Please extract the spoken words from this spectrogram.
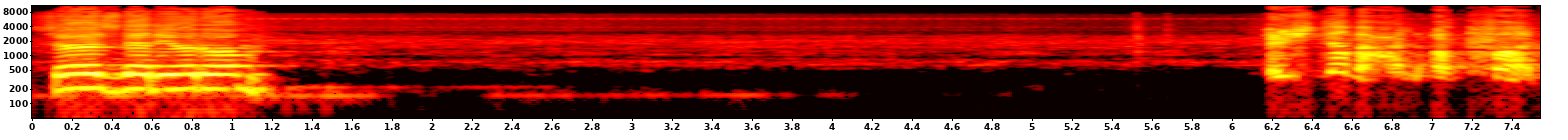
söz veriyorum. اجتمع الأطفال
